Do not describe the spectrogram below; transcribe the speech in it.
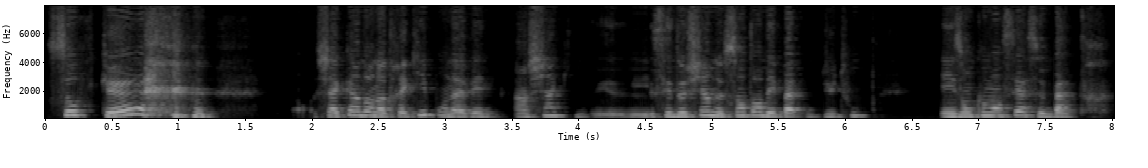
Sauf que chacun dans notre équipe, on avait un chien qui... Ces deux chiens ne s'entendaient pas du tout. Et ils ont commencé à se battre.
